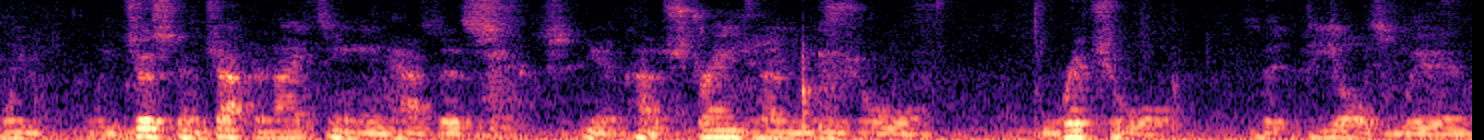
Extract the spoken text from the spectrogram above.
we we just in chapter 19 have this you know kind of strange and unusual ritual that deals with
